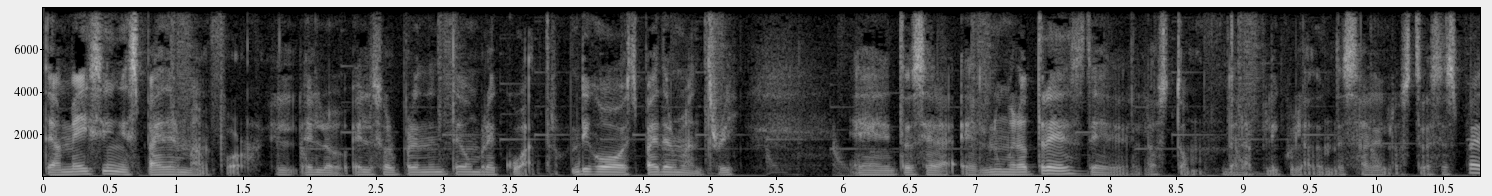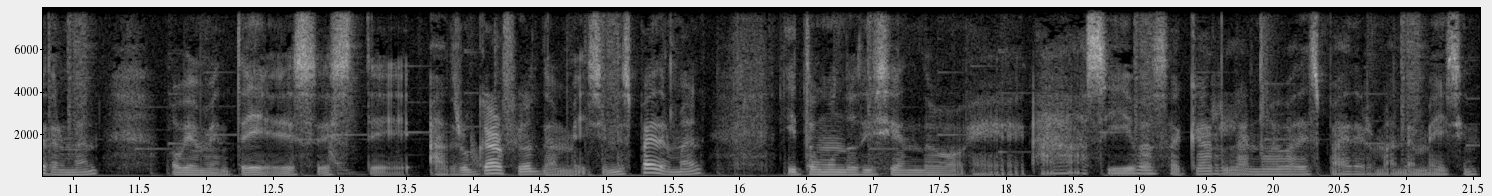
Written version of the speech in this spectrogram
The Amazing Spider-Man 4, el, el, sorprendente hombre 4. Digo Spider-Man 3. Eh, entonces era el número 3 de los tom de la película donde salen los tres Spider-Man obviamente es este Andrew Garfield de Amazing Spider-Man y todo el mundo diciendo eh, ah sí va a sacar la nueva de Spider-Man de Amazing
